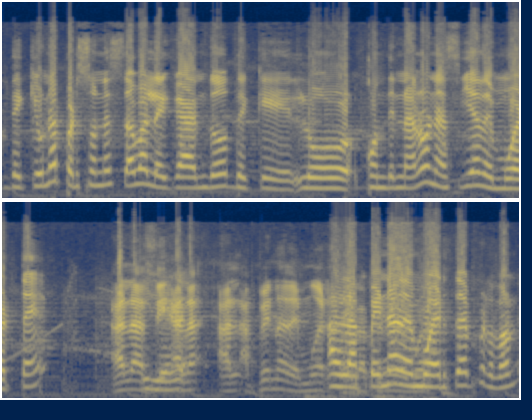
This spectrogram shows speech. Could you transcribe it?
de que una persona estaba alegando de que lo condenaron a silla de muerte, A la, le- a la- a la pena de muerte. a la, pena, de muerte, perdón,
